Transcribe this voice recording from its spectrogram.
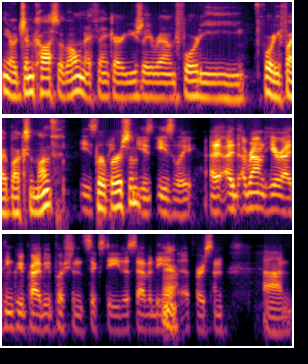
you know gym costs alone i think are usually around 40 45 bucks a month easily, per person. e- easily. I, I, around here i think we'd probably be pushing 60 to 70 yeah. a person. Um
